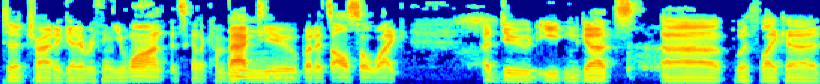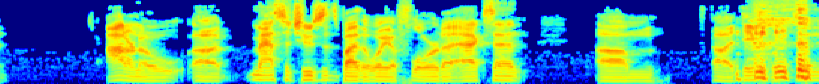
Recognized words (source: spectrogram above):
to try to get everything you want. It's going to come back to Mm. you, but it's also like a dude eating guts uh, with like a I don't know uh, Massachusetts by the way a Florida accent. Um, uh, David Wilson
